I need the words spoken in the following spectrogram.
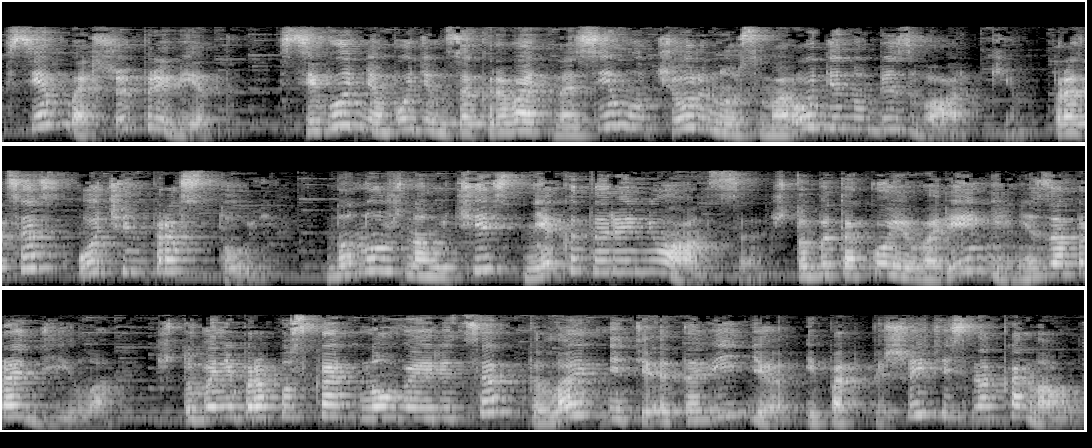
Всем большой привет! Сегодня будем закрывать на зиму черную смородину без варки. Процесс очень простой, но нужно учесть некоторые нюансы, чтобы такое варенье не забродило. Чтобы не пропускать новые рецепты, лайкните это видео и подпишитесь на канал.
